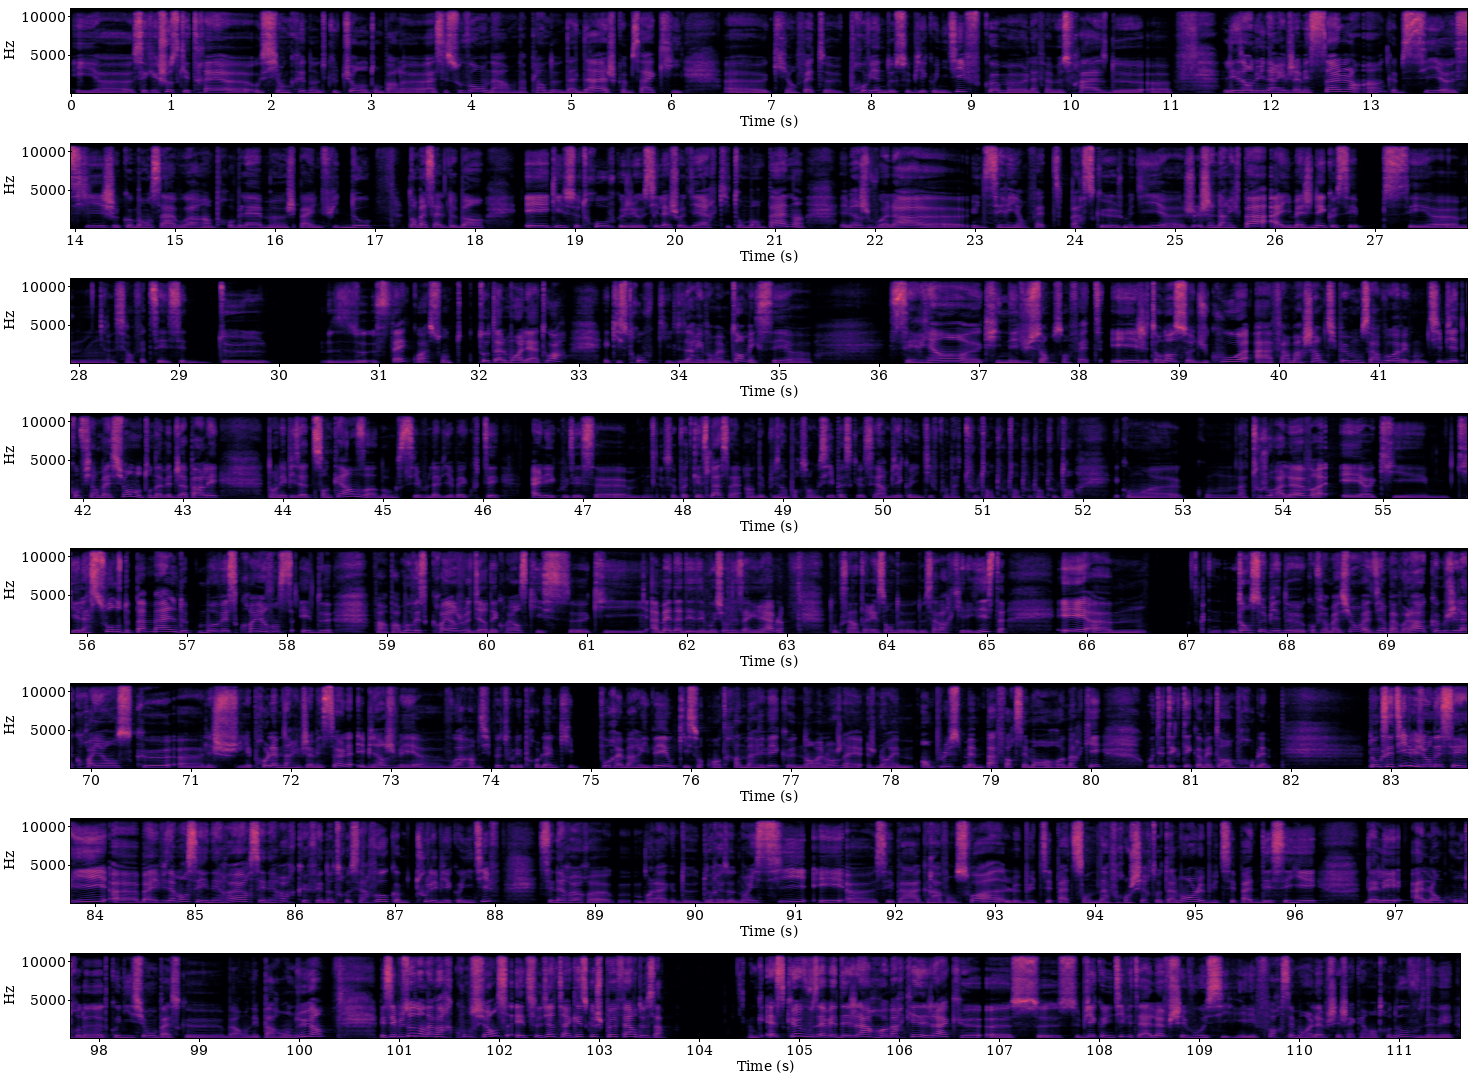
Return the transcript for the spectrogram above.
Et euh, c'est quelque chose qui est très euh, aussi ancré dans notre culture, dont on parle euh, assez souvent. On a, on a plein d'adages comme ça qui, qui en fait proviennent de ce biais cognitif, comme la fameuse phrase de les ennuis n'arrivent jamais seuls, hein, comme si si je commence à avoir un problème, je sais pas, une fuite d'eau dans ma salle de bain et qu'il se trouve que j'ai aussi la chaudière qui tombe en panne, eh bien je vois là une série en fait, parce que je me dis, je, je n'arrive pas à imaginer que c'est c'est en fait ces deux faits quoi, sont totalement aléatoires et qui se trouve qu'ils arrivent en même temps, mais que c'est euh, rien euh, qui n'ait du sens en fait. Et j'ai tendance du coup à faire marcher un petit peu mon cerveau avec mon petit biais de confirmation dont on avait déjà parlé dans l'épisode 115. Donc si vous ne l'aviez pas écouté, allez écouter ce, podcast-là, c'est un des plus importants aussi parce que c'est un biais cognitif qu'on a tout le temps, tout le temps, tout le temps, tout le temps, et qu'on euh, a toujours à l'œuvre et euh, qui, est, la source de pas mal de mauvaises croyances et de, enfin par mauvaises croyances, je veux dire des croyances qui, amènent à des émotions désagréables. Donc c'est intéressant de, de savoir qu'il existe. Et euh, dans ce biais de confirmation, on va se dire, bah voilà, comme j'ai la croyance que euh, les, problèmes n'arrivent jamais seuls, eh bien, je vais euh, voir un petit peu tous les problèmes qui pourraient m'arriver ou qui sont en train de m'arriver que normalement je n'aurais en plus même pas forcément remarqué ou détecté comme étant un problème. Donc cette illusion des séries, euh, bah évidemment c'est une erreur, c'est une erreur que fait notre cerveau comme tous les biais cognitifs. C'est une erreur euh, voilà de, raisonnement ici et euh, c'est pas grave en soi. Le but c'est pas de s'en affranchir totalement, le but c'est pas d'essayer d'aller à l'encontre de notre cognition parce que bah, on n'est pas rendu, hein. mais c'est plutôt d'en avoir conscience et de se dire tiens qu'est-ce que je peux faire de ça? Est-ce que vous avez déjà remarqué déjà que ce, ce biais cognitif était à l'œuvre chez vous aussi? Il est forcément à l'œuvre chez chacun d'entre nous. Vous avez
